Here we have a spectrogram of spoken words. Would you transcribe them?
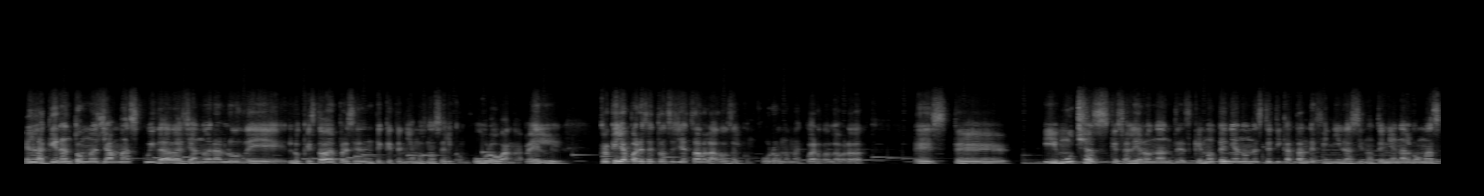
en la que eran tomas ya más cuidadas, ya no era lo de lo que estaba de precedente que teníamos, no sé, el conjuro Anabel. Creo que ya para ese entonces ya estaba la 2 del conjuro, no me acuerdo, la verdad. Este, y muchas que salieron antes que no tenían una estética tan definida, sino tenían algo más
